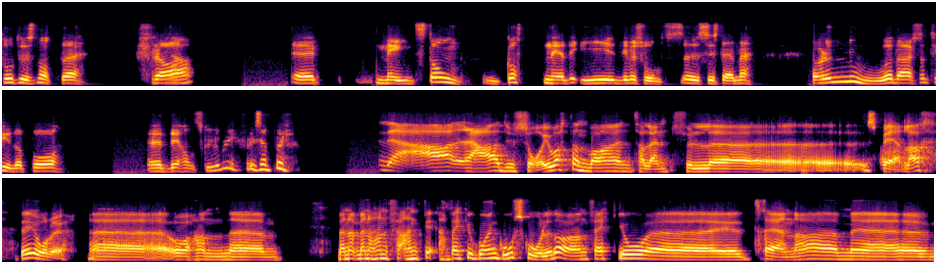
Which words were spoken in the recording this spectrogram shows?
2008 fra ja. Maidstone, godt nede i divisjonssystemet. Var det noe der som tyda på eh, det han skulle bli, f.eks.? Ja, ja, du så jo at han var en talentfull uh, spiller. Det gjorde du. Uh, og han uh, Men, men han, han, han, fikk jo gå en god skole, da. Han fikk jo trene med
